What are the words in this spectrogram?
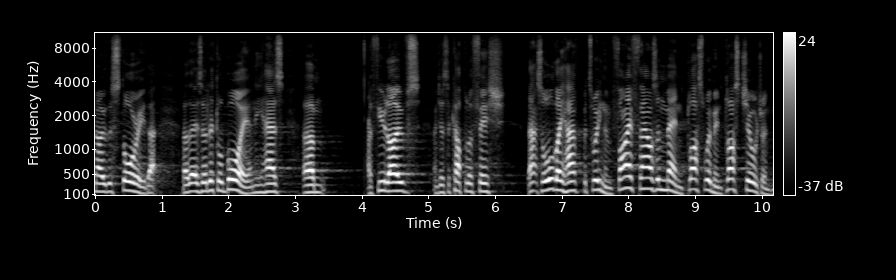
know the story that uh, there's a little boy and he has um, a few loaves and just a couple of fish that's all they have between them 5,000 men, plus women, plus children,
